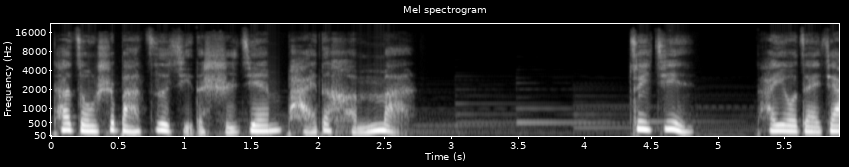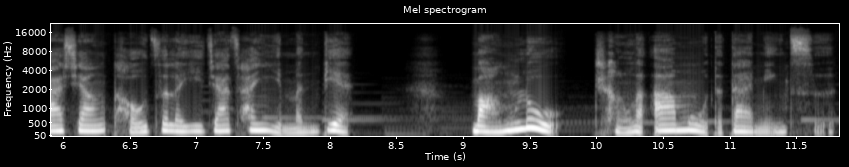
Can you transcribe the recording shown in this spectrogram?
他总是把自己的时间排得很满。最近，他又在家乡投资了一家餐饮门店，忙碌成了阿木的代名词。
